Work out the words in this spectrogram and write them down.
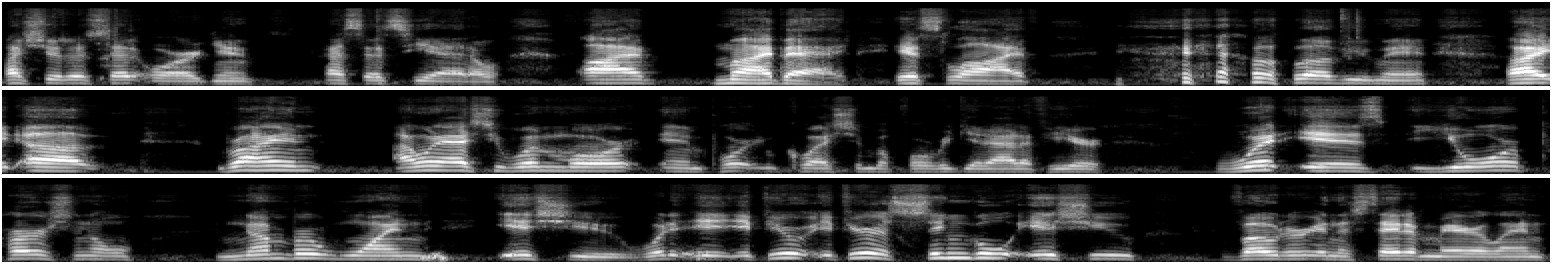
I should have said Oregon. I said Seattle. I my bad. It's live. Love you, man. All right, uh, Brian. I want to ask you one more important question before we get out of here. What is your personal number one issue? What if you're if you're a single issue voter in the state of Maryland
